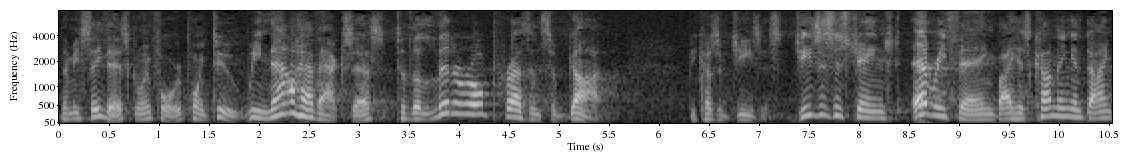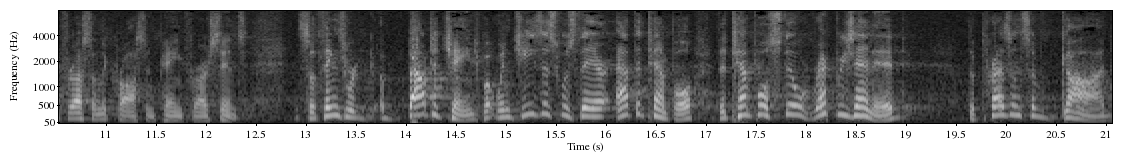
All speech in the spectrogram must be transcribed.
let me say this going forward. Point two we now have access to the literal presence of God because of Jesus. Jesus has changed everything by his coming and dying for us on the cross and paying for our sins. So things were about to change, but when Jesus was there at the temple, the temple still represented the presence of God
